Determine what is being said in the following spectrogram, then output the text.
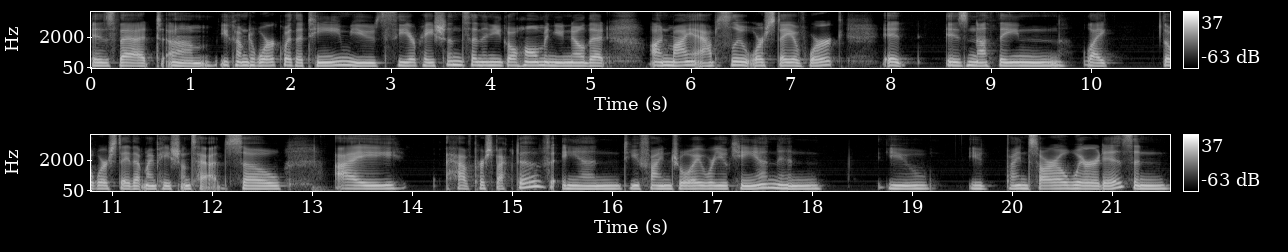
Is that um, you come to work with a team, you see your patients, and then you go home and you know that on my absolute worst day of work, it is nothing like the worst day that my patients had. So I have perspective and you find joy where you can and you you find sorrow where it is and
